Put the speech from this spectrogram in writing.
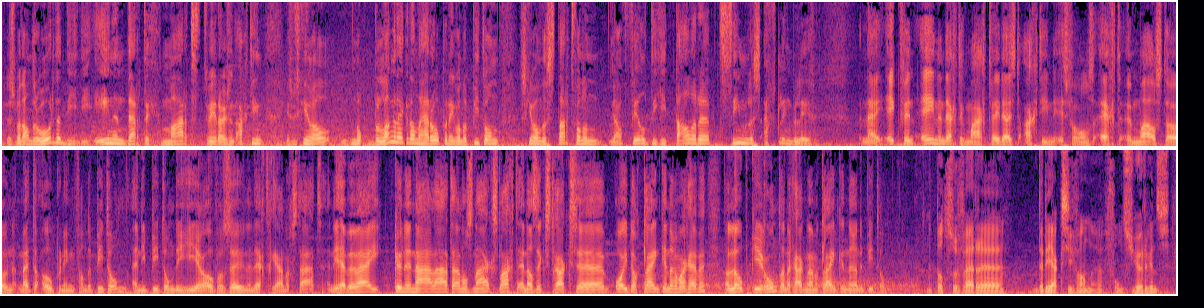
Dus met andere woorden, die, die 31 maart 2018 is misschien wel nog belangrijker dan de heropening van de Python. Misschien wel de start van een ja, veel digitalere, seamless Efteling-beleving. Nee, ik vind 31 maart 2018 is voor ons echt een milestone met de opening van de Python. En die Python die hier over 37 jaar nog staat. En die hebben wij kunnen nalaten aan ons nageslacht. En als ik straks uh, ooit nog kleinkinderen mag hebben, dan loop ik hier rond en dan ga ik met mijn kleinkinderen in de Python. En tot zover uh, de reactie van uh, Fons Jurgens.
